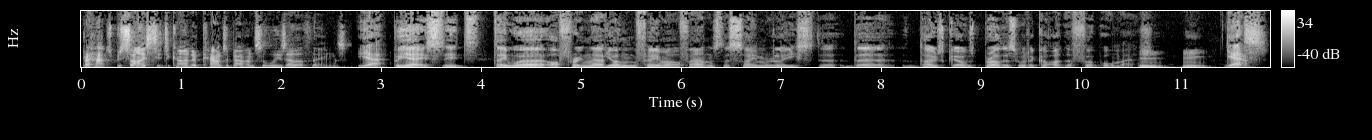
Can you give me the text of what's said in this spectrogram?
perhaps precisely to kind of counterbalance all these other things. Yeah. But yeah, it's it's they were offering their young female fans the same release that the those girls' brothers would have got at the football match. Mm, mm, Yes. Yeah.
